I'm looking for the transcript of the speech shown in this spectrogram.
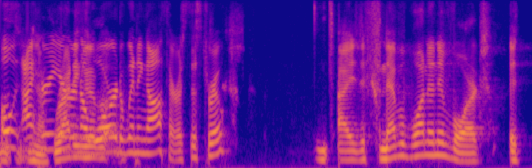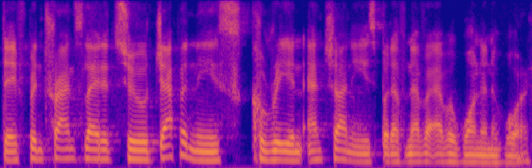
Oh, I hear you're an award-winning author. Is this true? I've never won an award. It, they've been translated to Japanese, Korean, and Chinese, but I've never ever won an award.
